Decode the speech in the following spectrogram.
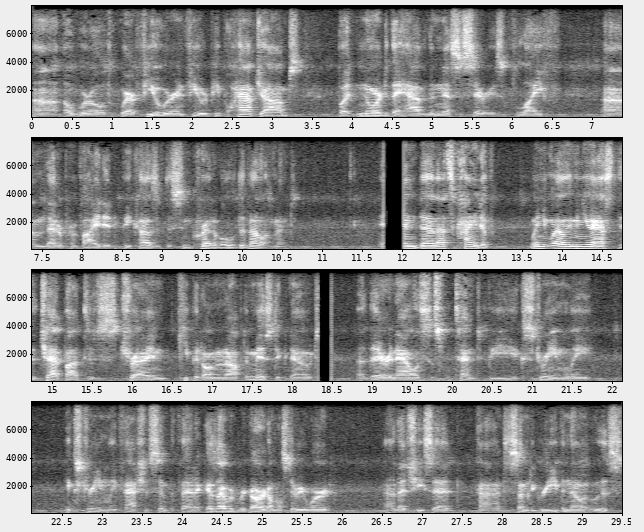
uh, a world where fewer and fewer people have jobs, but nor do they have the necessaries of life um, that are provided because of this incredible development. And uh, that's kind of when you, well, when you ask the chatbot to try and keep it on an optimistic note, uh, their analysis will tend to be extremely, extremely fascist sympathetic, as I would regard almost every word uh, that she said uh, to some degree, even though it was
